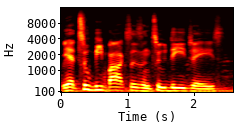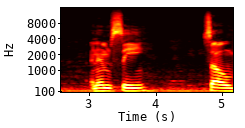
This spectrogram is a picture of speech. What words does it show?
We had two beatboxers and two DJs, an MC. So,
